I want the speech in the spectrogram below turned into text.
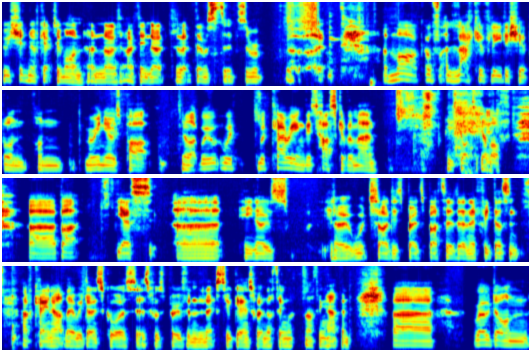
we shouldn't have kept him on. And I, I think that, that there was, there was a, a mark of a lack of leadership on on Mourinho's part. You know, like we're, we're we're carrying this husk of a man. He's got to come off. Uh, but yes, uh, he knows. You know which side his bread's buttered, and if he doesn't have Kane out there, we don't score, as, as was proven in the next two games where nothing nothing happened. Uh, Rodon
